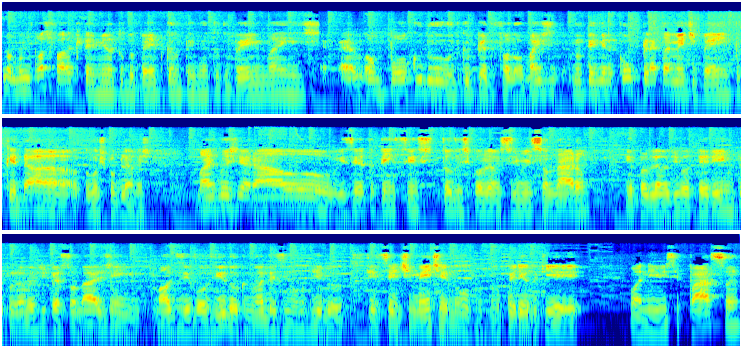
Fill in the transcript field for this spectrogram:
Não, não posso falar que termina tudo bem, porque não termina tudo bem, mas é é um pouco do, do que o Pedro falou. Mas não termina completamente bem, porque dá alguns problemas. Mas no geral, Izeta tem sim todos os problemas que vocês mencionaram. Tem problema de roteirismo, tem problema de personagem mal desenvolvido ou que não é desenvolvido suficientemente no, no período que o anime se passa.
